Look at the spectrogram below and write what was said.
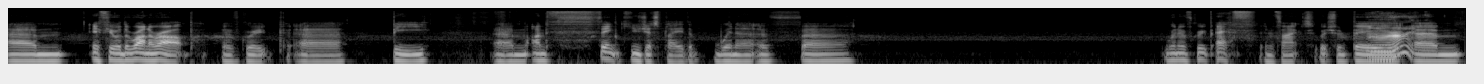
um, if you're the runner-up of Group uh, B, um, I think you just play the winner of uh, winner of Group F, in fact, which would be Alright. um,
